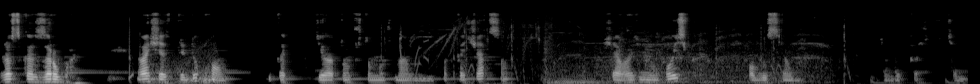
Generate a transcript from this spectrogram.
Жесткая заруба. Давай сейчас приду к вам. Только дело в том, что нужно подкачаться. Сейчас возьмем войск по-быстрому. Тема.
